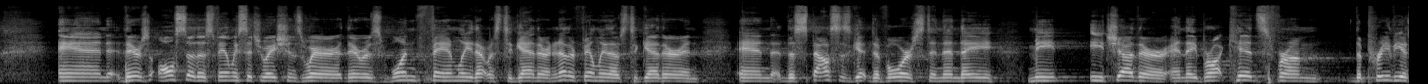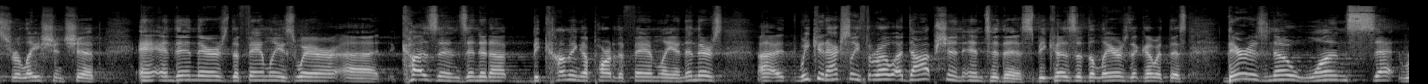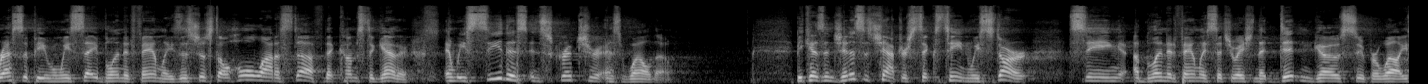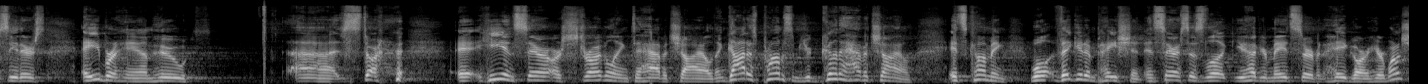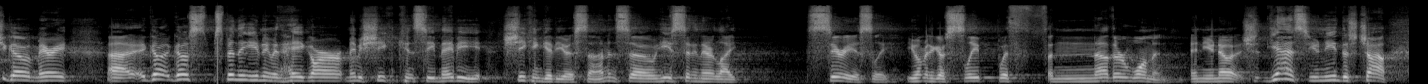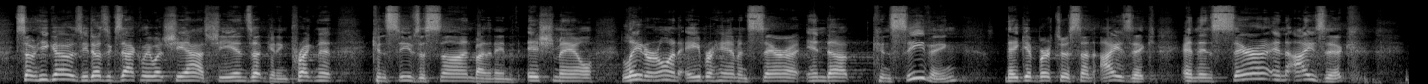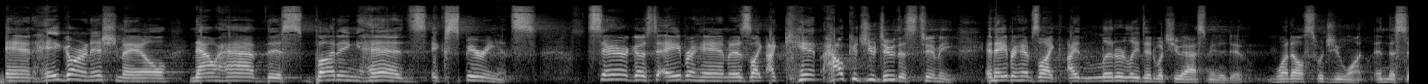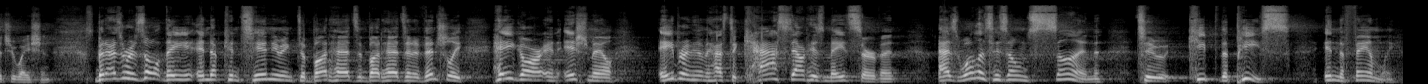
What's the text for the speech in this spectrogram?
And there's also those family situations where there was one family that was together and another family that was together, and, and the spouses get divorced, and then they meet each other, and they brought kids from the previous relationship. And, and then there's the families where uh, cousins ended up becoming a part of the family. And then there's, uh, we could actually throw adoption into this because of the layers that go with this. There is no one set recipe when we say blended families, it's just a whole lot of stuff that comes together. And we see this in Scripture as well, though. Because in Genesis chapter 16, we start seeing a blended family situation that didn't go super well. You see, there's Abraham who uh, start. he and Sarah are struggling to have a child, and God has promised them, You're going to have a child. It's coming. Well, they get impatient, and Sarah says, Look, you have your maidservant Hagar here. Why don't you go marry, uh, go, go spend the evening with Hagar? Maybe she can conceive, maybe she can give you a son. And so he's sitting there like, Seriously, you want me to go sleep with another woman? And you know it. She, yes, you need this child. So he goes, he does exactly what she asked. She ends up getting pregnant, conceives a son by the name of Ishmael. Later on, Abraham and Sarah end up conceiving. They give birth to a son, Isaac. And then Sarah and Isaac and Hagar and Ishmael now have this butting heads experience Sarah goes to Abraham and is like, I can't, how could you do this to me? And Abraham's like, I literally did what you asked me to do. What else would you want in this situation? But as a result, they end up continuing to butt heads and butt heads. And eventually, Hagar and Ishmael, Abraham has to cast out his maidservant as well as his own son to keep the peace in the family.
